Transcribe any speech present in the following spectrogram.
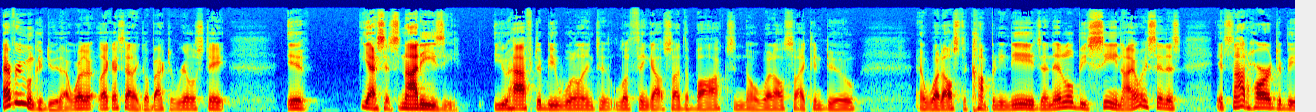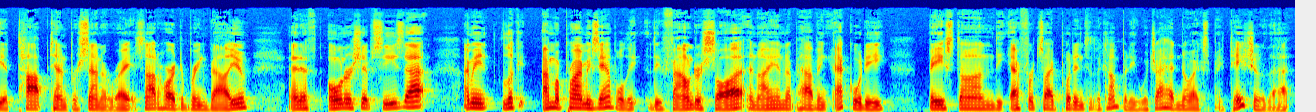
Everyone could do that. Whether, like I said, I go back to real estate. If yes, it's not easy. You have to be willing to look, think outside the box and know what else I can do and what else the company needs. And it'll be seen. I always say this it's not hard to be a top 10 percenter, right? It's not hard to bring value. And if ownership sees that, I mean, look, I'm a prime example. The, the founder saw it, and I ended up having equity based on the efforts I put into the company, which I had no expectation of that.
